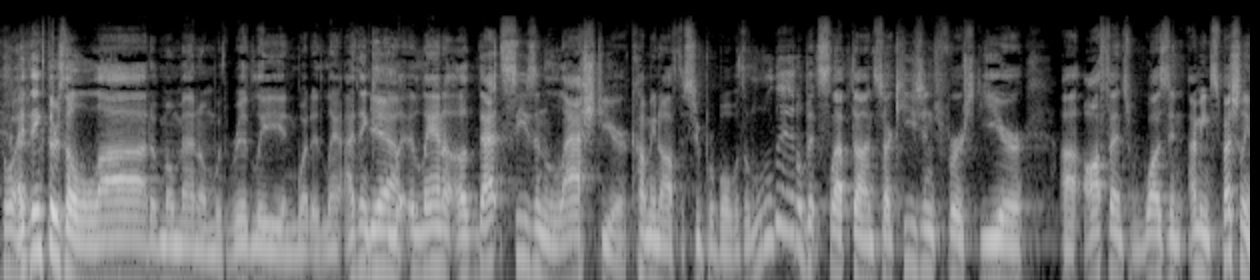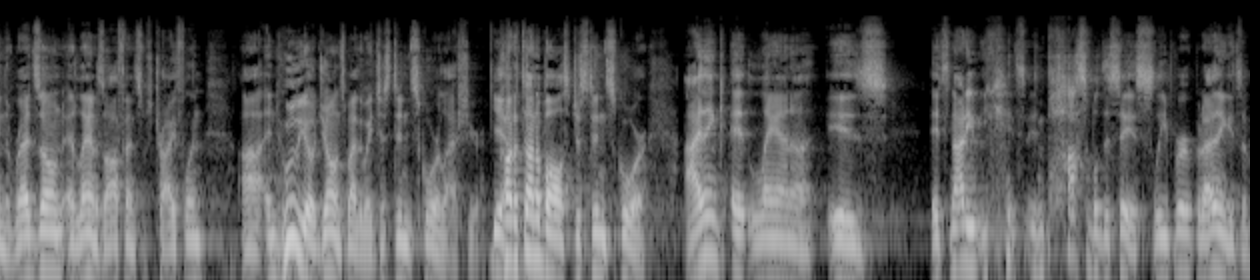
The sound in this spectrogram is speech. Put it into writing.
Go I think there's a lot of momentum with Ridley and what Atlanta. I think Yeah. Atlanta uh, that season last year, coming off the Super Bowl, was a little bit slept on. Sarkisian's first year, uh, offense wasn't. I mean, especially in the red zone, Atlanta's offense was trifling. Uh, and Julio Jones, by the way, just didn't score last year. Yeah. Caught a ton of balls, just didn't score. I think Atlanta is. It's not even. It's impossible to say a sleeper, but I think it's a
